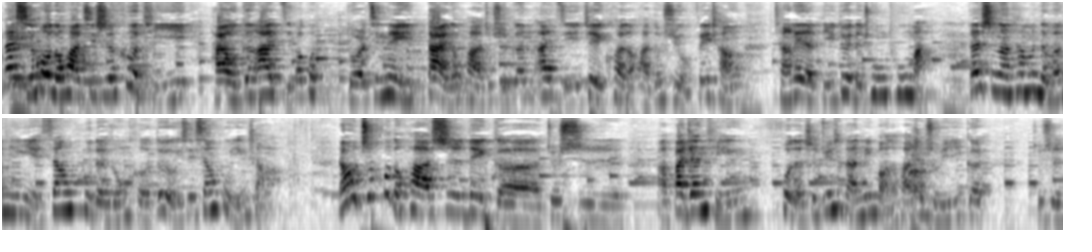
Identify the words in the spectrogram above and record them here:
那时候的话，其实赫提还有跟埃及，包括土耳其那一带的话，就是跟埃及这一块的话，都是有非常强烈的敌对的冲突嘛。但是呢，他们的文明也相互的融合，都有一些相互影响了。然后之后的话是那个就是呃拜占庭或者是君士坦丁堡的话，是属于一个就是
